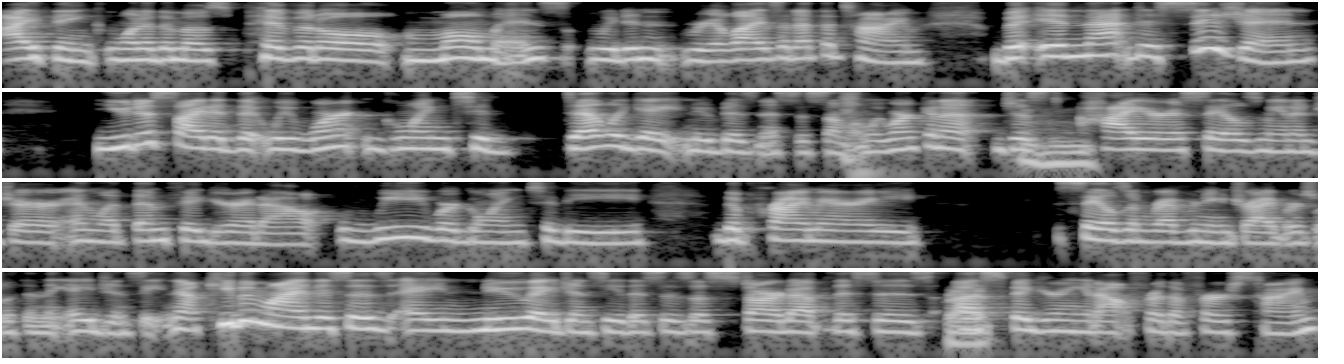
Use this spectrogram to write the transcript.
I think one of the most pivotal moments. We didn't realize it at the time, but in that decision, you decided that we weren't going to delegate new business to someone. We weren't going to just mm-hmm. hire a sales manager and let them figure it out. We were going to be the primary sales and revenue drivers within the agency. Now, keep in mind, this is a new agency. This is a startup. This is right. us figuring it out for the first time.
